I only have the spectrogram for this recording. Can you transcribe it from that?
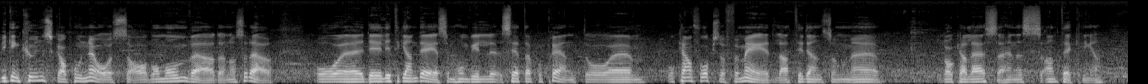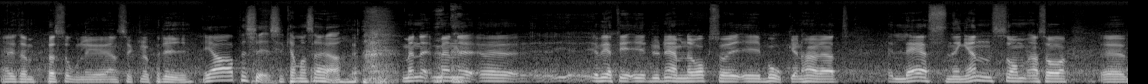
vilken kunskap hon nås av om omvärlden och sådär. Och eh, det är lite grann det som hon vill sätta på pränt och, eh, och kanske också förmedla till den som eh, råkar läsa hennes anteckningar. En liten personlig encyklopedi. Ja, precis, det kan man säga. men men jag vet, du nämner också i boken här att läsningen som, alltså, eh,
